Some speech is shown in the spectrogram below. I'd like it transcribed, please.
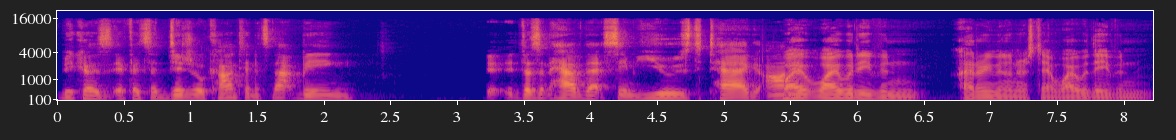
Because if it's a digital content, it's not being, it it doesn't have that same used tag on why it. why would even I don't even understand why would they even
